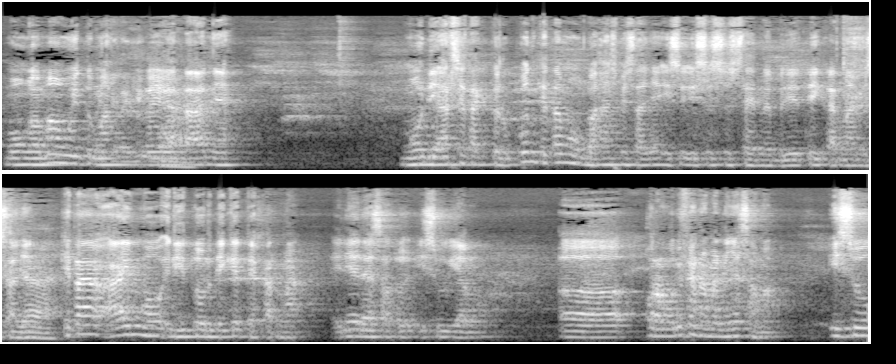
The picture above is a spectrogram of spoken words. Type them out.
Mau nggak mau itu mah kenyataannya. Mau di arsitektur pun kita mau bahas misalnya isu-isu sustainability karena misalnya Ya. kita aing mau editor dikit ya karena ini ada satu isu yang eh, kurang lebih fenomenanya sama isu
